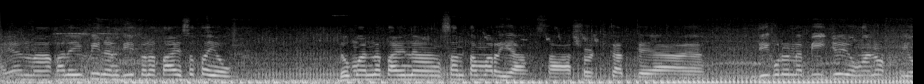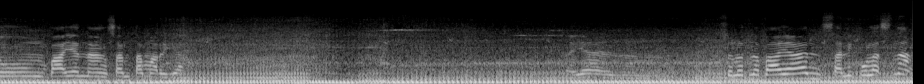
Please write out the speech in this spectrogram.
Ayan kanipi, nandito na tayo sa Tayog. Duman na tayo ng Santa Maria sa shortcut kaya hindi ko na na-video yung ano, yung bayan ng Santa Maria. Ayan. Sunod na bayan, San Nicolas na.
